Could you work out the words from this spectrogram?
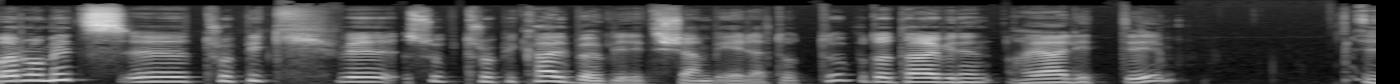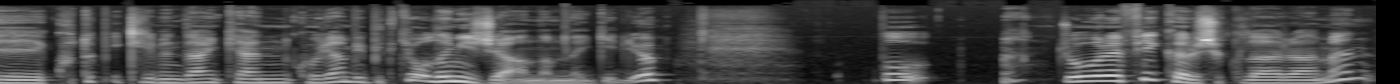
Baromets e, tropik ve subtropikal bölgede yetişen bir eğrelt otu. Bu da Darwin'in hayal ettiği e, kutup ikliminden kendini koruyan bir bitki olamayacağı anlamına geliyor. Bu coğrafi karışıklığa rağmen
